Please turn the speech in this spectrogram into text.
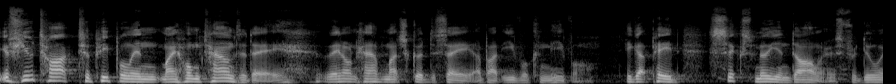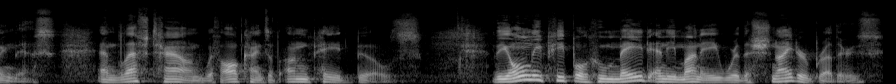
If you talk to people in my hometown today, they don't have much good to say about Evel Knievel. He got paid $6 million for doing this and left town with all kinds of unpaid bills. The only people who made any money were the Schneider brothers,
